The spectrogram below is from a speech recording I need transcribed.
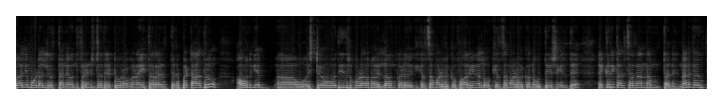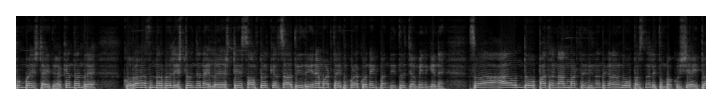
ಜಾಲಿ ಮೂಡಲ್ಲಿ ಇರ್ತಾನೆ. ಒಂದು ಫ್ರೆಂಡ್ಸ್ ಜೊತೆ ಟೂರ್ ಹೋಗೋಣ, ಈ ಥರ ಇರ್ತಾರೆ. ಬಟ್ ಆದರೂ ಅವನಿಗೆ ಎಷ್ಟೇ ಓದಿದ್ರು ಕೂಡ ಅವನು ಎಲ್ಲ ಒಂದು ಕಡೆ ಹೋಗಿ ಕೆಲಸ ಮಾಡಬೇಕು ಫಾರಿನಲ್ಲಿ ಹೋಗಿ ಕೆಲಸ ಮಾಡಬೇಕು ಅನ್ನೋ ಉದ್ದೇಶ ಇಲ್ಲದೆ ಅಗ್ರಿಕಲ್ಚರ್ನ ನಂಬ್ತಾನೆ. ನನಗೆ ಅದು ತುಂಬ ಇಷ್ಟ ಆಯಿತು. ಯಾಕೆಂತಂದರೆ ಕೊರೋನಾ ಸಂದರ್ಭದಲ್ಲಿ ಎಷ್ಟೊಂದು ಜನ ಇಲ್ಲ ಎಷ್ಟೇ ಸಾಫ್ಟ್ವೇರ್ ಕೆಲಸ ಅದು ಇದು ಏನೇ ಮಾಡ್ತಾ ಇದ್ರು ಕೂಡ ಕೊನೆಗೆ ಬಂದಿದ್ದು ಜಮೀನಿಗೆ ಸೊ ಆ ಒಂದು ಪಾತ್ರ ನಾನು ಮಾಡ್ತಾ ಇದ್ದೀನಿ ಅಂದಾಗ ನನಗೂ ಪರ್ಸ್ನಲಿ ತುಂಬ ಖುಷಿ ಆಯಿತು.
